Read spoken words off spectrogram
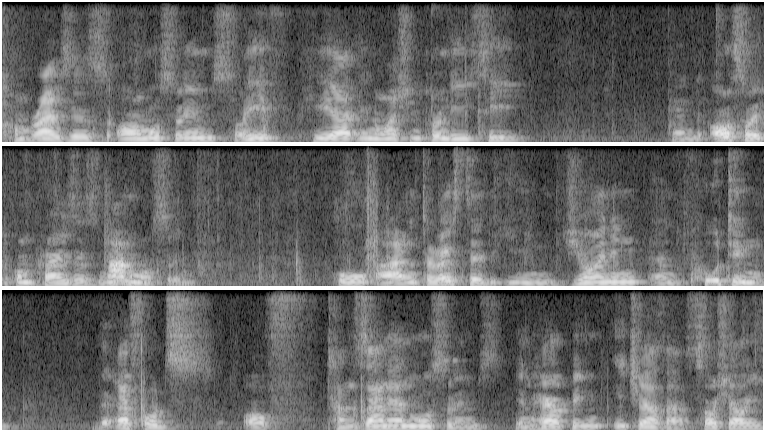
comprises all Muslims live here in Washington DC, and also it comprises non-Muslims who are interested in joining and putting the efforts of Tanzanian Muslims in helping each other socially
